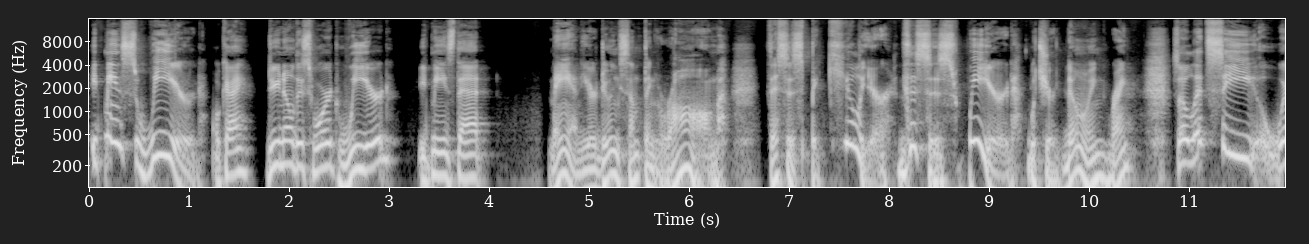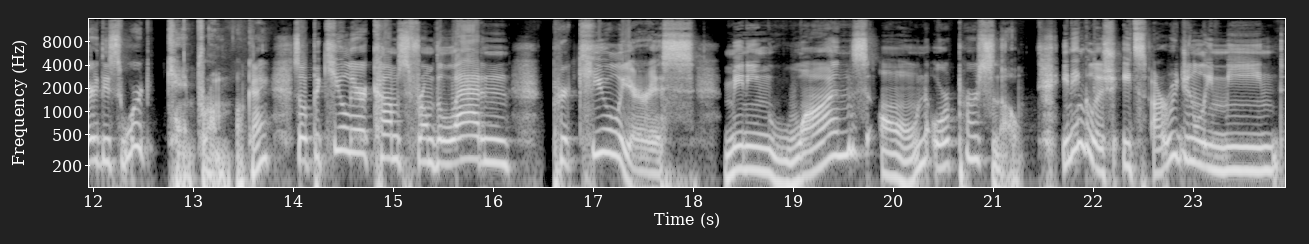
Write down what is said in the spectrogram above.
It means weird. Okay. Do you know this word weird? It means that man, you're doing something wrong. This is peculiar. This is weird, what you're doing, right? So let's see where this word came from, okay? So peculiar comes from the Latin peculiaris, meaning one's own or personal. In English, it's originally meant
